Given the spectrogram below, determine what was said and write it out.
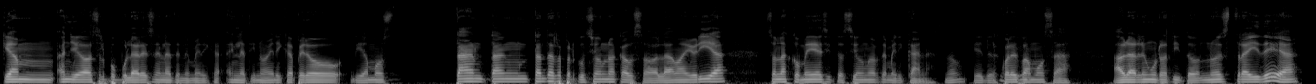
que han, han llegado a ser populares en Latinoamérica, en Latinoamérica, pero digamos, tan, tan, tanta repercusión no ha causado. La mayoría son las comedias de situación norteamericanas, ¿no? Que, de las cuales vamos a hablar en un ratito. Nuestra idea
